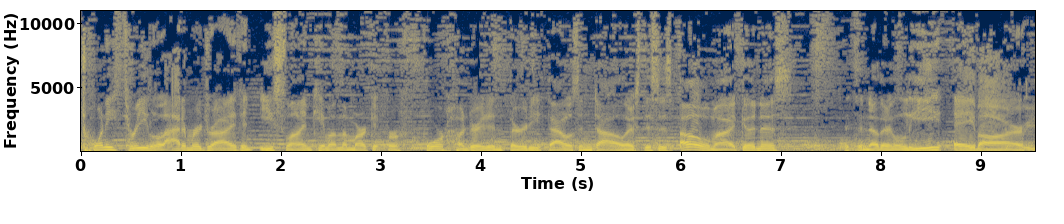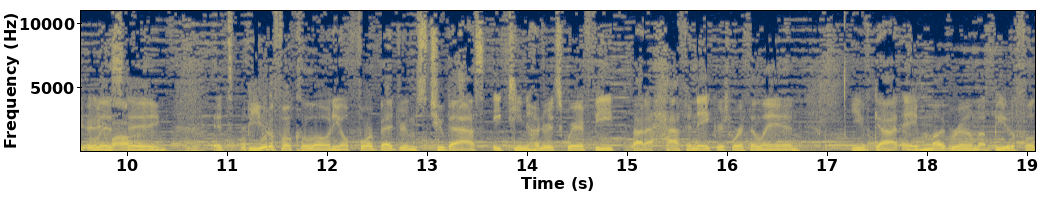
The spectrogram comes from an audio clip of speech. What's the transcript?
23 Latimer Drive in East Lyme came on the market for $430,000. This is, oh my goodness. It's another Lee A Bar Lee A. Bar. listing. It's beautiful colonial, four bedrooms, two baths, 1,800 square feet, about a half an acre's worth of land. You've got a mudroom, a beautiful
